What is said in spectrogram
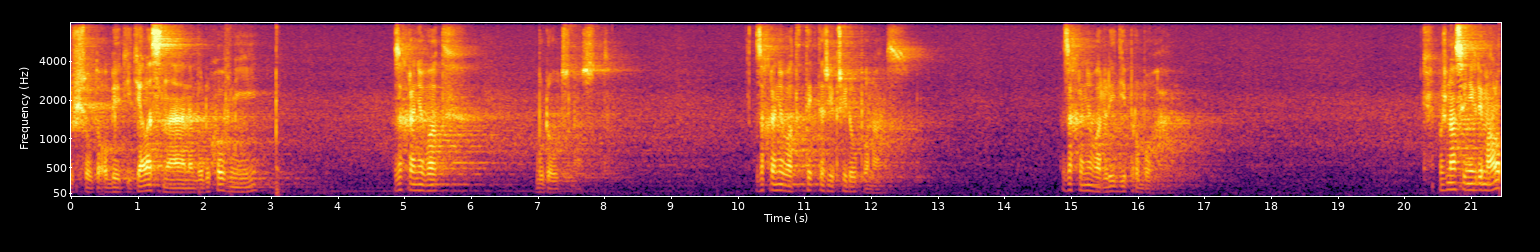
už jsou to oběti tělesné nebo duchovní, zachraňovat budoucnost. Zachraňovat ty, kteří přijdou po nás zachraňovat lidi pro Boha. Možná si někdy málo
